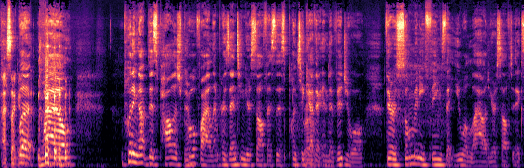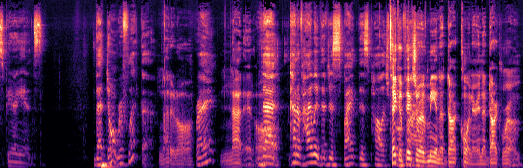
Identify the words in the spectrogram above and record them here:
I second But that. while putting up this polished profile and presenting yourself as this put together individual, there are so many things that you allowed yourself to experience that don't reflect that, Not at all. right? Not at all. That kind of highlight that despite this polished Take a picture of me in a dark corner in a dark room.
